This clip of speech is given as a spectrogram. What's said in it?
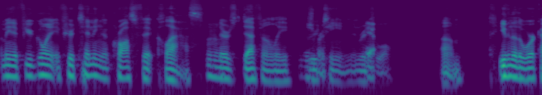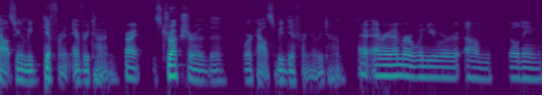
I mean, if you're going, if you're attending a CrossFit class, Mhm. there's definitely There's routine and yeah. ritual. Um, even though the workouts are going to be different every time. Right. The structure of the workouts will be different every time. I, I remember when you were um, building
